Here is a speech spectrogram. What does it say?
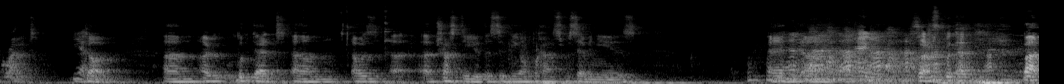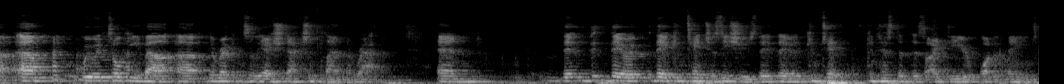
great, Yeah. go. Um, I looked at. Um, I was a, a trustee of the Sydney Opera House for seven years, and. Uh, hang on. So but um, we were talking about uh, the Reconciliation Action Plan, the RAP, and they're, they're, they're contentious issues. They're, they're contest, contested this idea of what it means.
